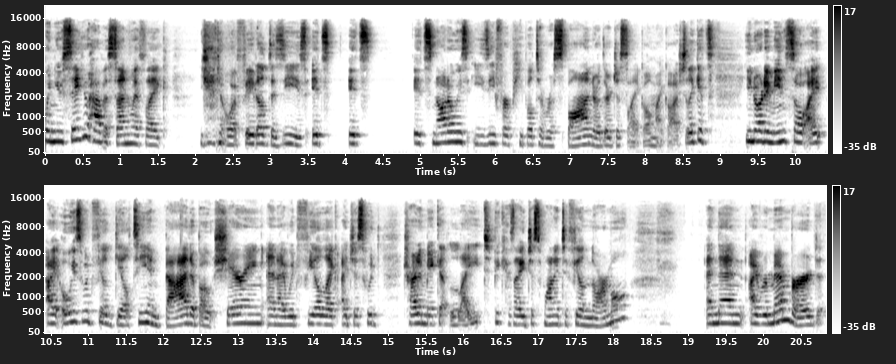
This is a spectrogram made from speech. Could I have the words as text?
when you say you have a son with like, you know, a fatal disease, it's it's it's not always easy for people to respond or they're just like, "Oh my gosh." Like it's you know what I mean? So I I always would feel guilty and bad about sharing and I would feel like I just would try to make it light because I just wanted to feel normal. And then I remembered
